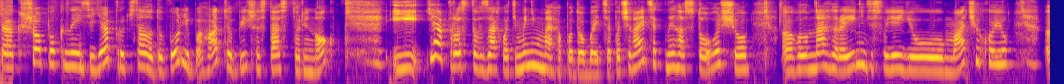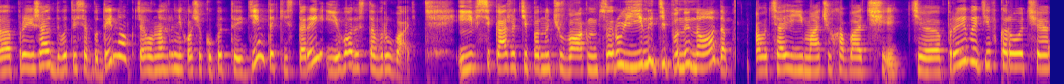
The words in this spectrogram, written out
Так, що по книзі? Я прочитала доволі багато, більше ста сторінок. І я просто в захваті, мені мега подобається. Починається книга з того, що е, головна героїня зі своєю мачехою е, приїжджають дивитися будинок. Ця головна героїня хоче купити дім такий старий і його реставрувати. І всі кажуть, типу, ну чувак, ну це руїни, типу, не надо. А оця її мачуха бачить е, привидів, коротше,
